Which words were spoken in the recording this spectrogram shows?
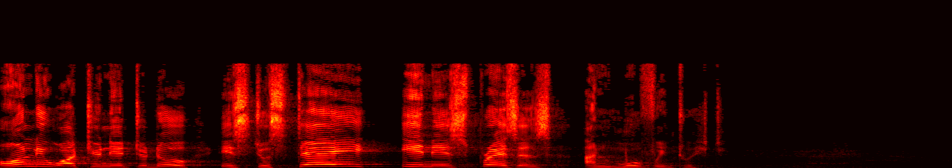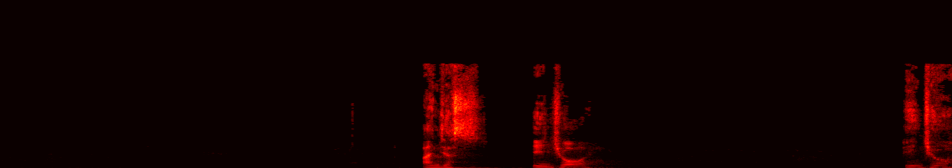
Only what you need to do is to stay in His presence and move into it. And just enjoy. Enjoy.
